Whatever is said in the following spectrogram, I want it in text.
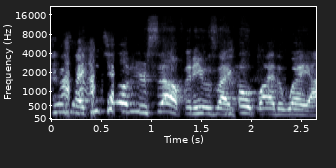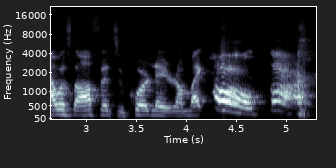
he was like, you tell him yourself. And he was like, Oh, by the way, I was the offensive coordinator. I'm like, oh God.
